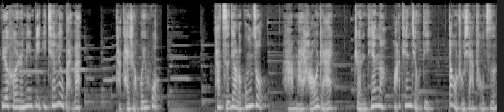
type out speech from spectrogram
约合人民币一千六百万。她开始挥霍，她辞掉了工作，啊，买豪宅，整天呢花天酒地，到处瞎投资。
